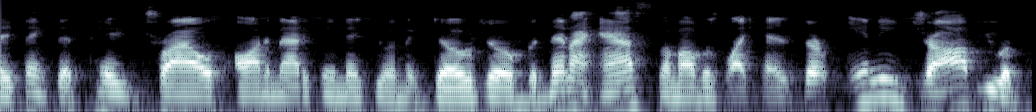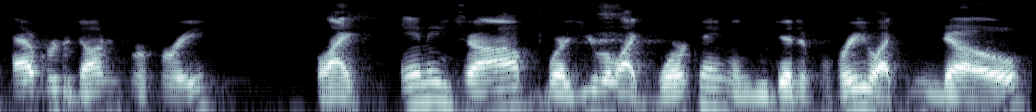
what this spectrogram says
They think that paid trials automatically make you a McDojo. But then I asked them, I was like, has there any job you have ever done for free? Like any job where you were like working and you did it for free? Like, no.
